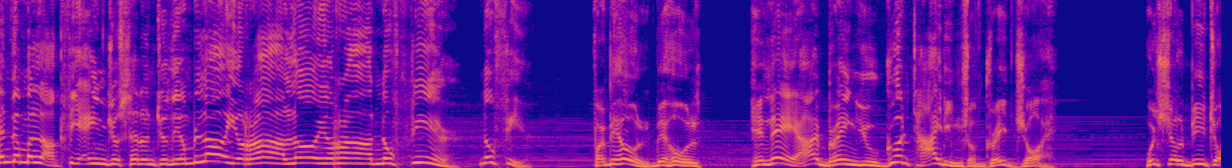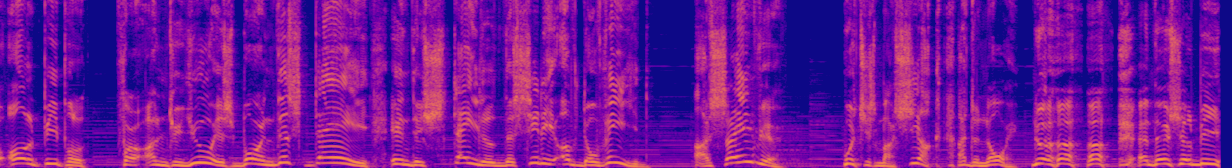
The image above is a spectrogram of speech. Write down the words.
And the Malach, the angel, said unto them, Lo yirah, lo yirah, no fear, no fear. For behold, behold, Hine, I bring you good tidings of great joy which shall be to all people. For unto you is born this day in the stale, the city of David, a Savior, which is Mashiach Adonai. and there shall be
